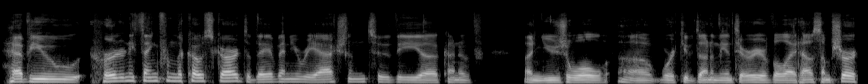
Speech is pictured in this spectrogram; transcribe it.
Have you heard anything from the Coast Guard? Did they have any reaction to the uh, kind of unusual uh, work you've done in the interior of the lighthouse? I'm sure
